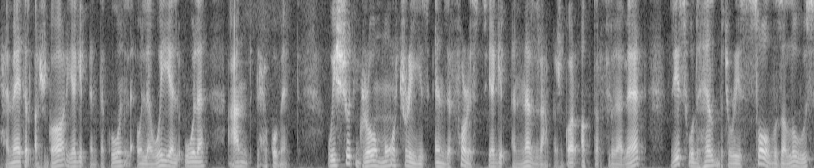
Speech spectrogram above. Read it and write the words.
حماية الأشجار يجب أن تكون الأولوية الأولى عند الحكومات We should grow more trees in the forest يجب أن نزرع أشجار أكتر في الغابات This would help to resolve the loss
